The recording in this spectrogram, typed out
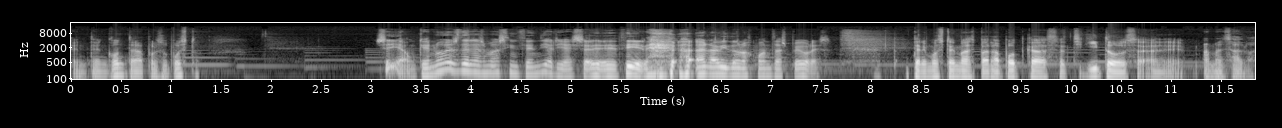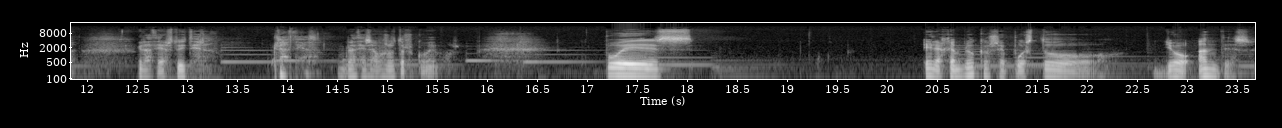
gente en contra, por supuesto. Sí, aunque no es de las más incendiarias, he de decir, han habido unas cuantas peores. Tenemos temas para podcasts chiquitos eh, a mansalva. Gracias, Twitter. Gracias. Gracias a vosotros comemos. Pues... El ejemplo que os he puesto yo antes.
